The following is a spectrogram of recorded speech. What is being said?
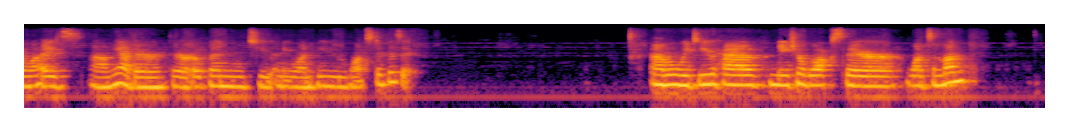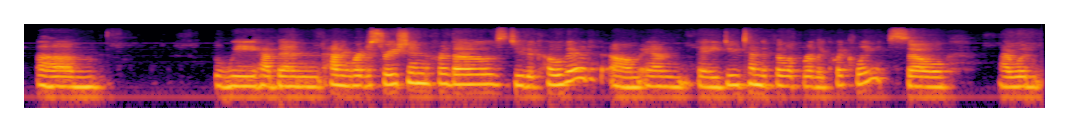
otherwise, um, yeah, they're, they're open to anyone who wants to visit. Um, we do have nature walks there once a month. Um, we have been having registration for those due to COVID, um, and they do tend to fill up really quickly. So I would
